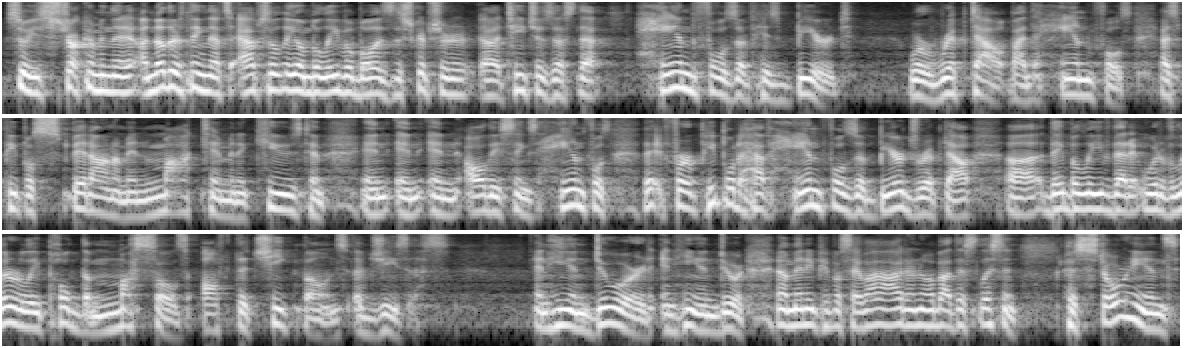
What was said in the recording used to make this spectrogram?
So he struck him in the. Another thing that's absolutely unbelievable is the scripture uh, teaches us that handfuls of his beard were ripped out by the handfuls as people spit on him and mocked him and accused him and, and, and all these things. Handfuls. For people to have handfuls of beards ripped out, uh, they believe that it would have literally pulled the muscles off the cheekbones of Jesus. And he endured and he endured. Now, many people say, well, I don't know about this. Listen, historians,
